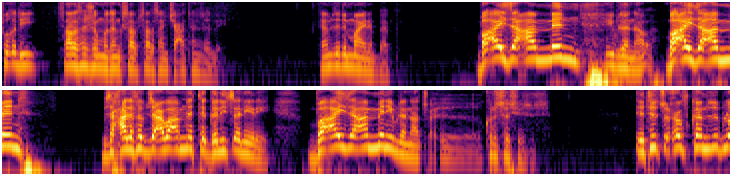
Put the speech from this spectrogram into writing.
ፍቕዲ 38 ክሳብ 39 ዘሎ እዩ ከምዚ ድማ ይንበብ ብኣይ ዝኣምን ይብለና ብኣይ ዝኣምን ብዝሓለፈ ብዛዕባ እምነት ተገሊፀ ነይረ ብኣይ ዝኣምን ይብለና ክርስቶስ የሱስ እቲ ጽሑፍ ከም ዝብሎ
